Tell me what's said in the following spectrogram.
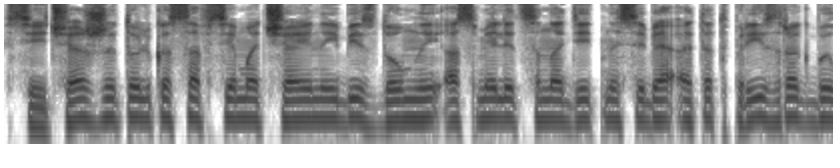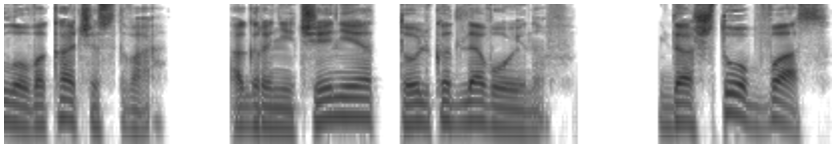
Сейчас же только совсем отчаянный бездомный осмелится надеть на себя этот призрак былого качества. Ограничение только для воинов. «Да чтоб вас!»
